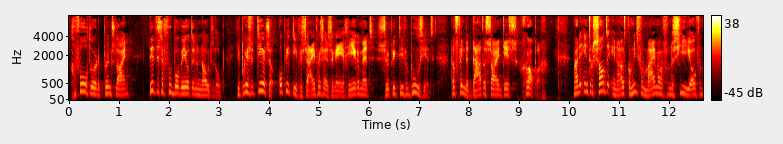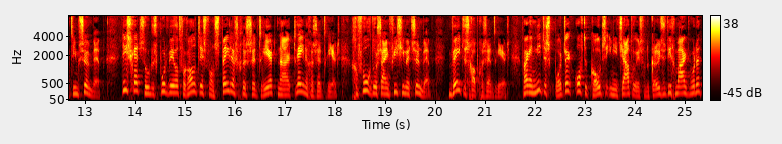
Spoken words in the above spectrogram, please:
Gevolgd door de punchline: Dit is de voetbalwereld in een notendop. Je presenteert ze objectieve cijfers en ze reageren met subjectieve bullshit. Dat vinden data scientists grappig. Maar de interessante inhoud kwam niet van mij, maar van de CEO van Team Sunweb. Die schetste hoe de sportwereld veranderd is van spelers gecentreerd naar trainer gecentreerd. Gevolgd door zijn visie met Sunweb. Wetenschap gecentreerd. Waarin niet de sporter of de coach de initiator is van de keuzes die gemaakt worden,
